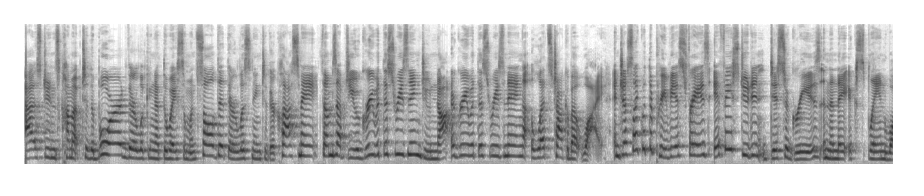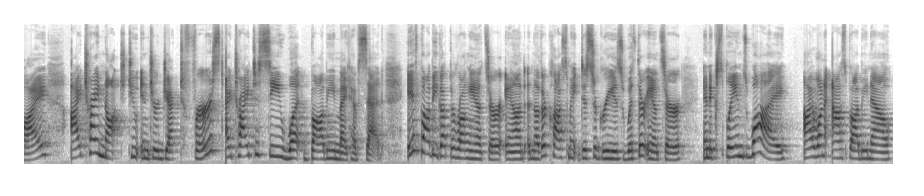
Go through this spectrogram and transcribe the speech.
As students come up to the board, they're looking at the way someone solved it, they're listening to their classmate. Thumbs up, do you agree with this reasoning? Do not agree with this reasoning? Let's talk about why. And just like with the previous phrase, if a student disagrees and then they explain why, I try not to interject first. I try to see what Bobby might have said. If Bobby got the wrong answer and another classmate disagrees with their answer and explains why, I wanna ask Bobby now,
